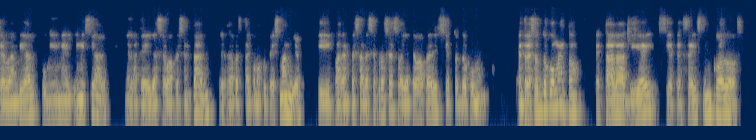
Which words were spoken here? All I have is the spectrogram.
te va a enviar un email inicial en la que ella se va a presentar, ella se va a presentar como tu case manager y para empezar ese proceso ella te va a pedir ciertos documentos. Entre esos documentos está la DA 7652,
